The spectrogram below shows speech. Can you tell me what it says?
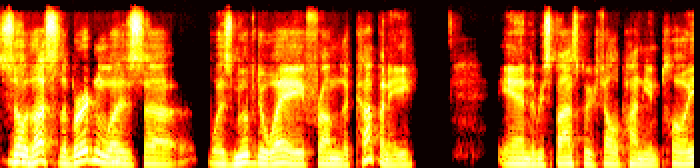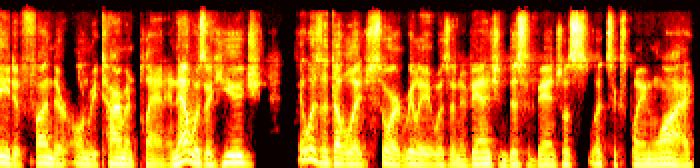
So, mm-hmm. thus, the burden was uh, was moved away from the company, and the responsibility fell upon the employee to fund their own retirement plan. And that was a huge. It was a double edged sword, really. It was an advantage and disadvantage. Let's let's explain why.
